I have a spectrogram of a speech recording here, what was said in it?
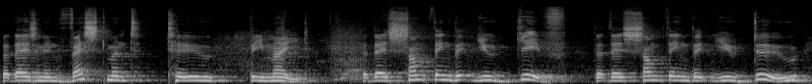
that there's an investment to be made, that there's something that you give that there's something that you do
